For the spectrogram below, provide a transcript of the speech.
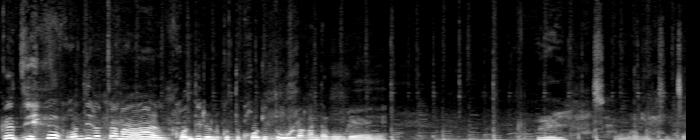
그 네가 건드렸잖아. 건드려 놓고 또 거기 또 올라간다고 그래. 음 참말로 진짜.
